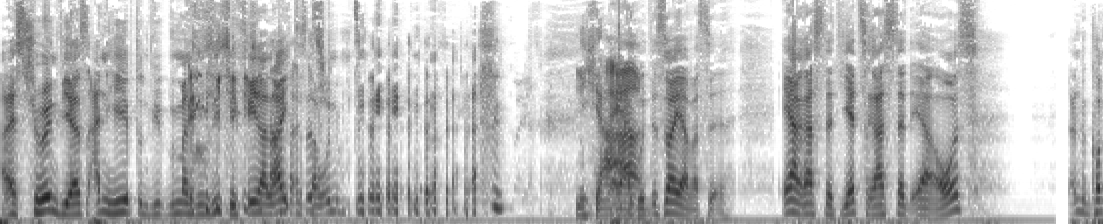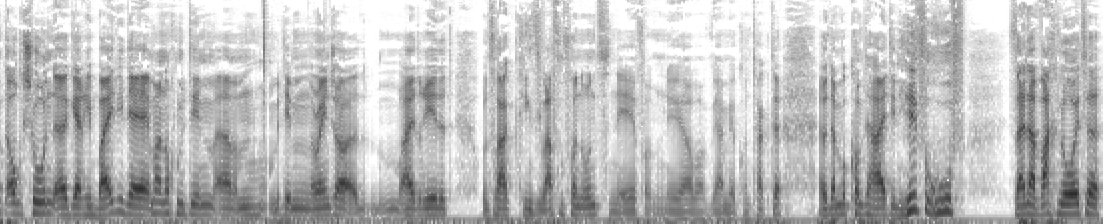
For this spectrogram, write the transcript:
aber es ist schön, wie er es anhebt und wie, wie man so sieht, wie federleicht ja, es da unten. ja. ja, gut, es soll ja was. Äh, er rastet, jetzt rastet er aus. Dann bekommt auch schon äh, Gary Beide, der ja immer noch mit dem ähm, mit dem Ranger äh, halt redet und fragt, kriegen Sie Waffen von uns? Nee, von, nee, aber wir haben ja Kontakte. Äh, und dann bekommt er halt den Hilferuf seiner Wachleute,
